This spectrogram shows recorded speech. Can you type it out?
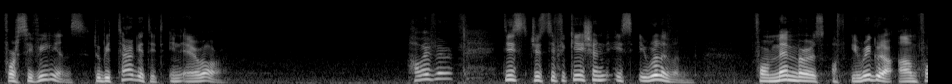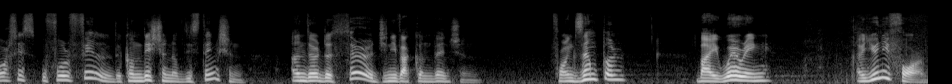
for civilians to be targeted in error. However, this justification is irrelevant for members of irregular armed forces who fulfill the condition of distinction under the Third Geneva Convention for example, by wearing a uniform.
